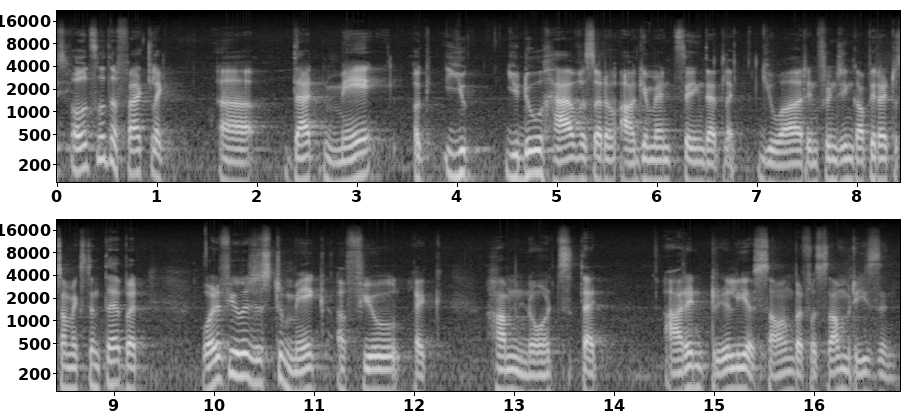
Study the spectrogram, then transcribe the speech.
it's also the fact like uh, that may okay, you you do have a sort of argument saying that like you are infringing copyright to some extent there but what if you were just to make a few like hum notes that aren't really a song but for some reason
